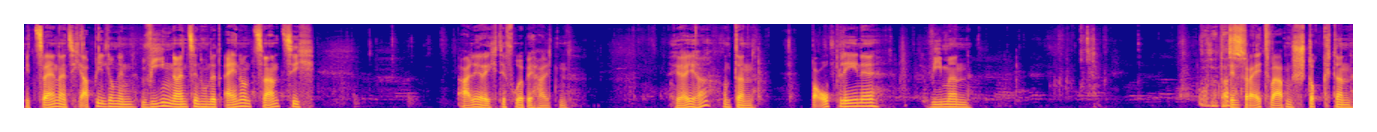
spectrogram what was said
mit 92 Abbildungen, Wien 1921, alle Rechte vorbehalten. Ja, ja, und dann Baupläne, wie man oder den Breitwabenstock dann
